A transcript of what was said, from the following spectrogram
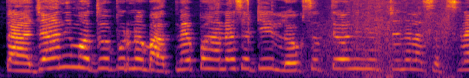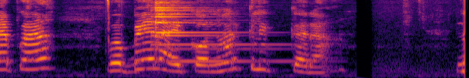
ताज्या आणि महत्त्वपूर्ण बातम्या पाहण्यासाठी लोकसत्यवाणी न्यूज़ चॅनलला सबस्क्राईब करा व बेल आयकॉनवर क्लिक करा.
